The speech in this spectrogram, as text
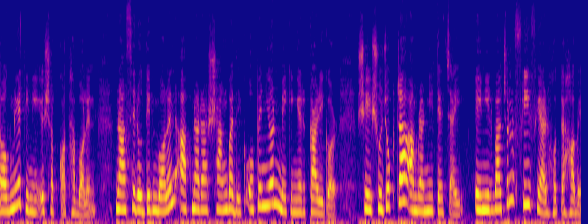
লগ্নে তিনি এসব কথা বলেন। নাসির উদ্দিন বলেন, আপনারা সাংবাদিক ওপিনিয়ন মেকিং এর কারিগর। সেই সুযোগটা আমরা নিতে চাই। এই নির্বাচন ফ্রি ফেয়ার হতে হবে।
